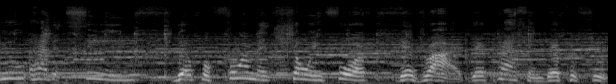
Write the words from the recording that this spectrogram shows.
you haven't seen their performance showing forth their drive, their passion, their pursuit.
